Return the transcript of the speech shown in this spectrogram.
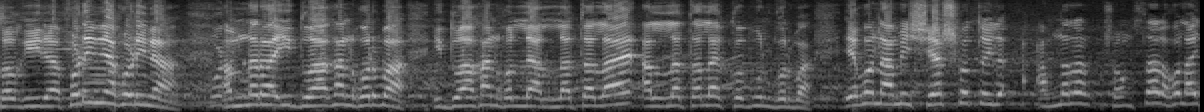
সগিরা পড়ি না আপনারা এই দোয়া খান করবা। এই দোয়া খান করলে আল্লাহ তালায় আল্লাহ তালায় কবুল করবা। এখন আমি শেষ করতে আপনারা হলাই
